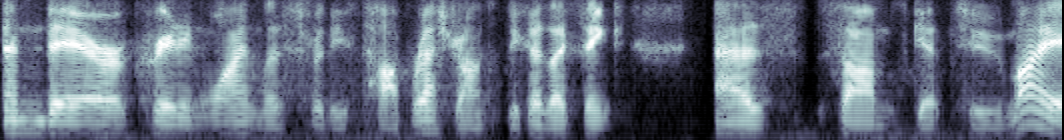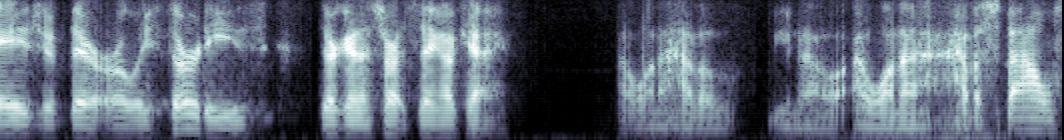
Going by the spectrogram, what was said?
and they're creating wine lists for these top restaurants because I think as Soms get to my age, if they're early 30s, they're going to start saying, okay, I want to have a, you know, I want to have a spouse.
